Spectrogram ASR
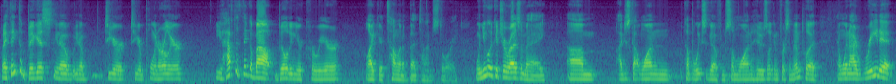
But I think the biggest, you know, you know, to your to your point earlier, you have to think about building your career like you're telling a bedtime story. When you look at your resume, um, I just got one couple weeks ago from someone who's looking for some input, and when I read it,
